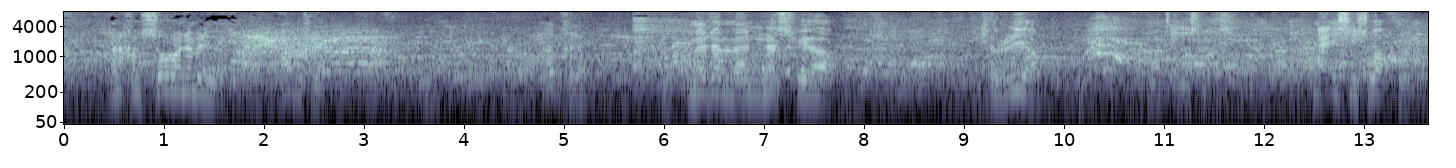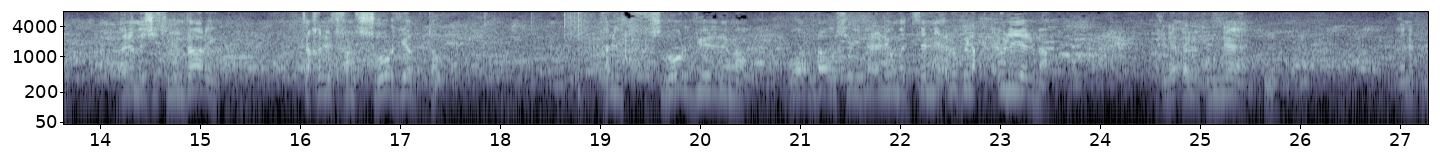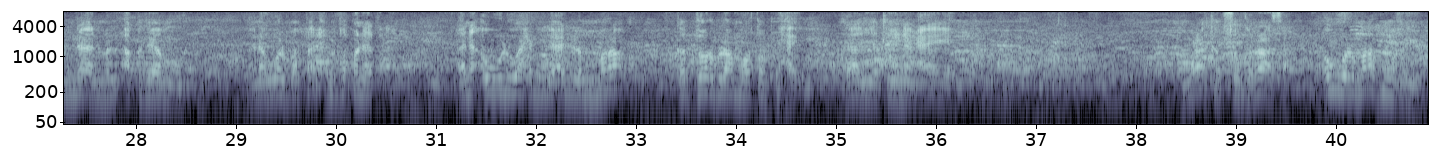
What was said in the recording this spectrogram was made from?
أنا خمس شهور وأنا مليح ها بخلاف ها بخلاف مادام ما عندناش فيها الحريه ما تعيشناش ما عايشينش واقفين. أنا ما جيت من داري. حتى خليت خمس شهور ديال الضوء خليت شهور ديال الماء. والله شاهدنا عليهم تسني حلوف إلا قطعوا لي الماء. إحنا أنا فنان. أنا فنان من الاقدمون أنا هو البطل احمد القنيطري أنا أول واحد اللي علم مراه كدور بلا موطور في الحي ها هي كاينة معايا هنا. مراه كتسوق راسها أول مرأة في المغرب.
